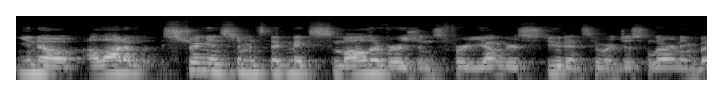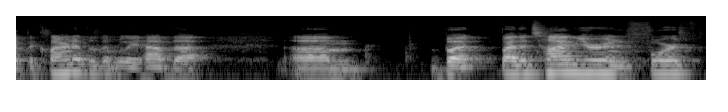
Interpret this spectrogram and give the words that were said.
you know, a lot of string instruments, they make smaller versions for younger students who are just learning, but the clarinet doesn't really have that. Um, but by the time you're in fourth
